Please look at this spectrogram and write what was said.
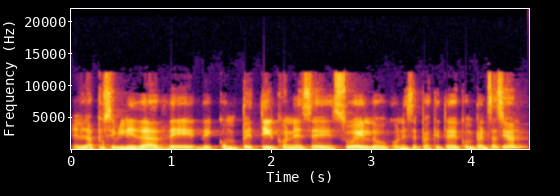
en la posibilidad de, de, competir con ese sueldo o con ese paquete de compensación,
